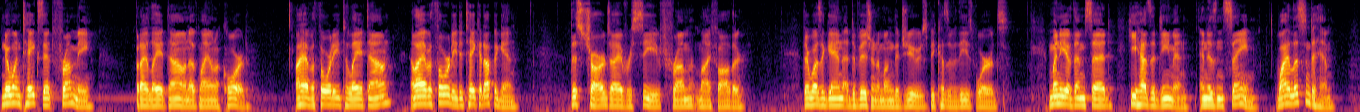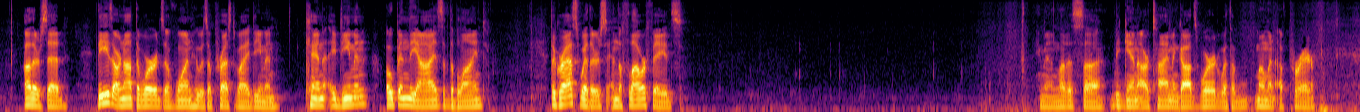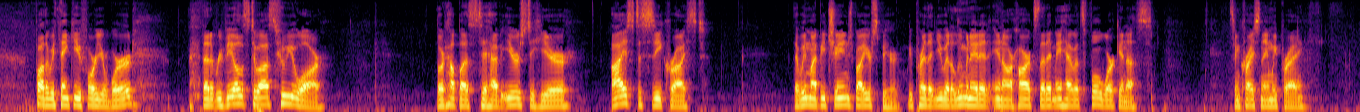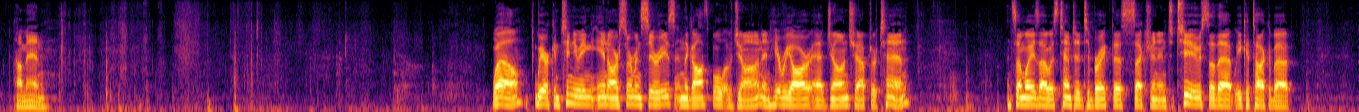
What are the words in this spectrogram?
No one takes it from me, but I lay it down of my own accord. I have authority to lay it down, and I have authority to take it up again. This charge I have received from my Father. There was again a division among the Jews because of these words. Many of them said, He has a demon and is insane. Why listen to him? Others said, These are not the words of one who is oppressed by a demon. Can a demon open the eyes of the blind? The grass withers and the flower fades. Amen. Let us uh, begin our time in God's Word with a moment of prayer. Father, we thank you for your Word, that it reveals to us who you are. Lord, help us to have ears to hear, eyes to see Christ, that we might be changed by your Spirit. We pray that you would illuminate it in our hearts, that it may have its full work in us. It's in Christ's name we pray. Amen. Well, we are continuing in our sermon series in the Gospel of John, and here we are at John chapter 10. In some ways, I was tempted to break this section into two so that we could talk about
